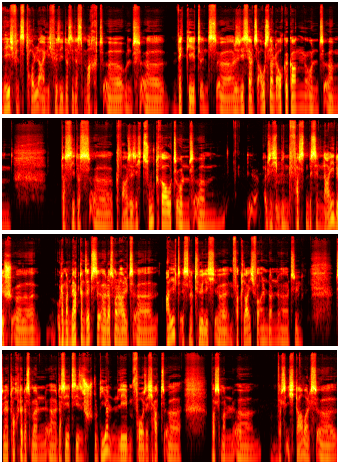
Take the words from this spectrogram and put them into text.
nee, ich finde es toll eigentlich für sie, dass sie das macht äh, und äh, weggeht ins, äh, also sie ist ja ins Ausland auch gegangen und ähm, dass sie das äh, quasi sich zutraut und ähm, also ich mhm. bin fast ein bisschen neidisch, äh, oder man merkt dann selbst, äh, dass man halt äh, alt ist natürlich äh, im Vergleich vor allem dann äh, zu, den, zu, der Tochter, dass man, äh, dass sie jetzt dieses Studierendenleben vor sich hat, äh, was man, äh, was ich damals, äh,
